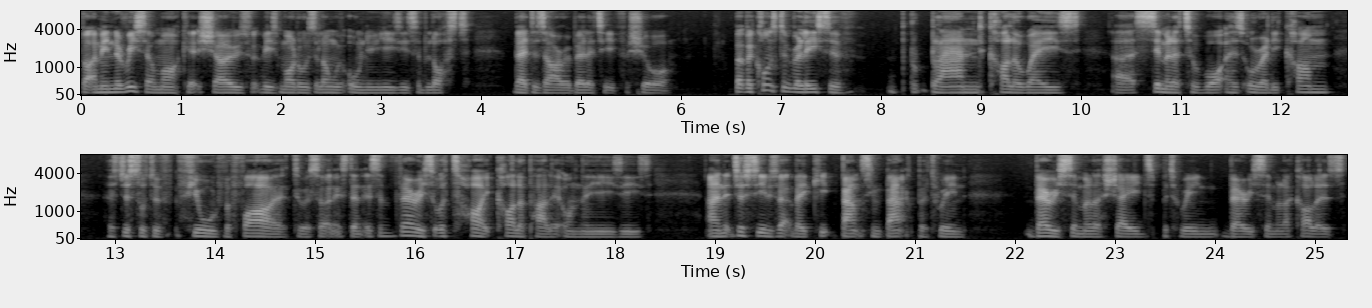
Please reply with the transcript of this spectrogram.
But I mean, the resale market shows that these models, along with all new Yeezys, have lost their desirability for sure. But the constant release of bland colorways, uh, similar to what has already come, has just sort of fueled the fire to a certain extent. It's a very sort of tight colour palette on the Yeezys, and it just seems that they keep bouncing back between very similar shades between very similar colours.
